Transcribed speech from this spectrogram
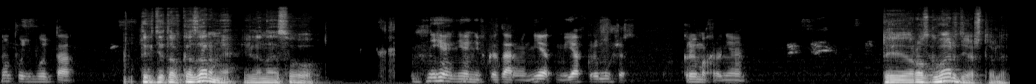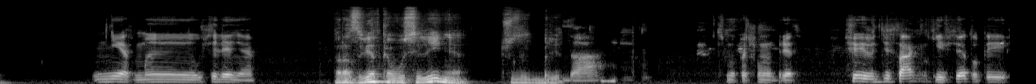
Ну пусть будет так. Ты где-то в казарме или на СВО? Не, не, не в казарме. Нет, я в Крыму сейчас. Крым охраняем. Ты Росгвардия, что ли? Нет, мы усиление. Разведка в усиление? Что за бред? Да. Мы почему бред? Еще и десантники, и все тут, и,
